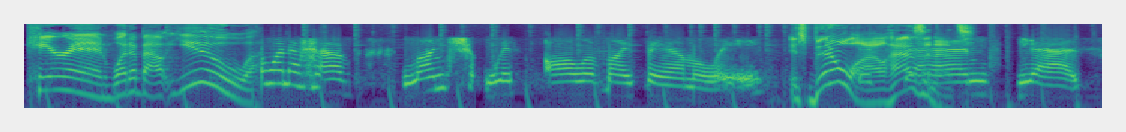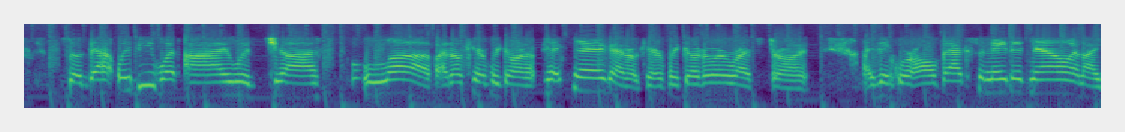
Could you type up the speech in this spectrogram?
Karen, what about you? I want to have lunch with all of my family. It's been a while, hasn't it? Yes. So that would be what I would just love. I don't care if we go on a picnic. I don't care if we go to a restaurant. I think we're all vaccinated now, and I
